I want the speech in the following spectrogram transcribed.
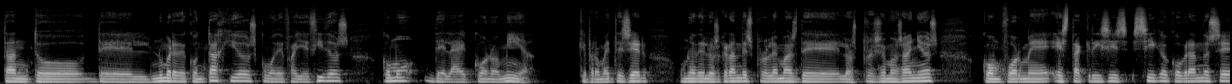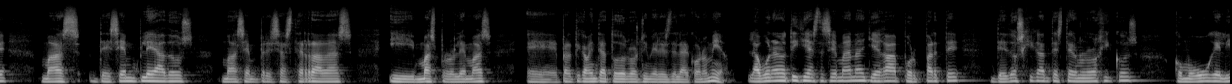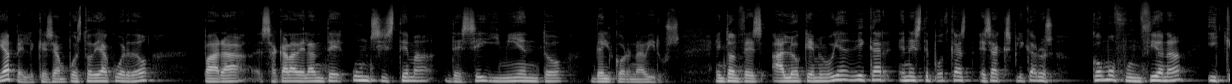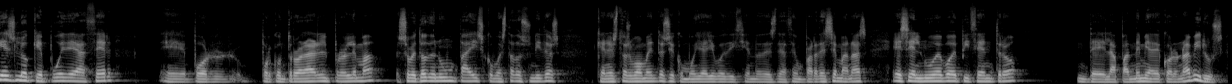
tanto del número de contagios como de fallecidos, como de la economía que promete ser uno de los grandes problemas de los próximos años conforme esta crisis sigue cobrándose más desempleados, más empresas cerradas y más problemas eh, prácticamente a todos los niveles de la economía. La buena noticia esta semana llega por parte de dos gigantes tecnológicos como Google y Apple, que se han puesto de acuerdo para sacar adelante un sistema de seguimiento del coronavirus. Entonces, a lo que me voy a dedicar en este podcast es a explicaros cómo funciona y qué es lo que puede hacer eh, por, controlar el problema, sobre todo en un país como Estados Unidos, que en estos momentos, y como ya llevo diciendo desde hace un par de semanas, es el nuevo epicentro de la pandemia de coronavirus.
